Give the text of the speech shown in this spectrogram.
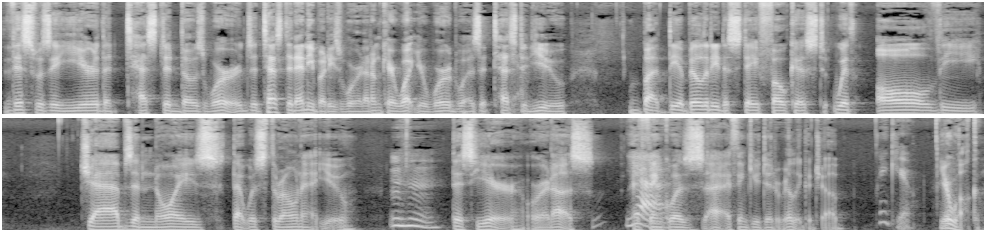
this was a year that tested those words. It tested anybody's word. I don't care what your word was. It tested you. But the ability to stay focused with all the jabs and noise that was thrown at you mm-hmm. this year or at us, I think was I think you did a really good job. Thank you. You're welcome.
